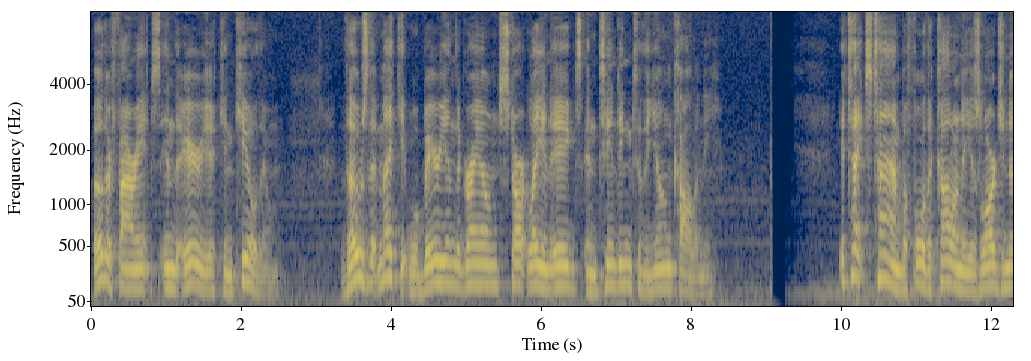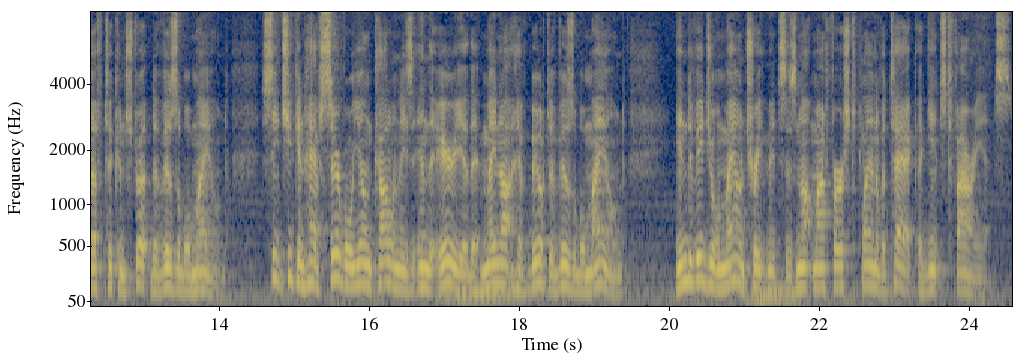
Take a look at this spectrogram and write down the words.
other fire ants in the area can kill them. Those that make it will bury in the ground, start laying eggs, and tending to the young colony. It takes time before the colony is large enough to construct a visible mound. Since you can have several young colonies in the area that may not have built a visible mound, individual mound treatments is not my first plan of attack against fire ants.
